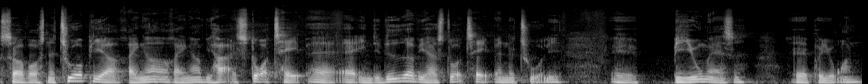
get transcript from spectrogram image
Så vores natur bliver ringere og ringere. Vi har et stort tab af, af individer, vi har et stort tab af naturlig øh, biomasse øh, på jorden.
